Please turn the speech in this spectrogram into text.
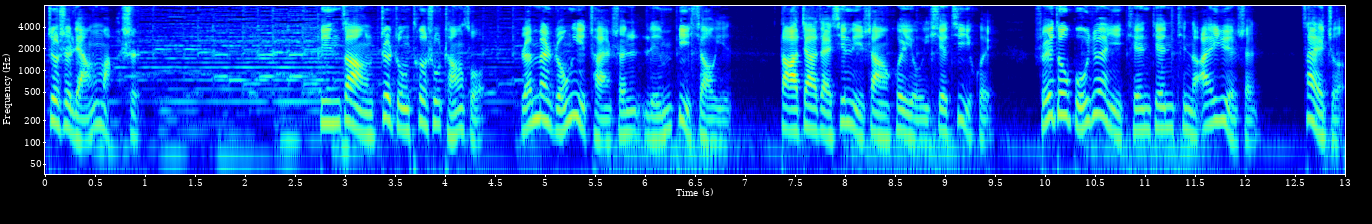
这是两码事。殡葬这种特殊场所，人们容易产生邻避效应，大家在心理上会有一些忌讳，谁都不愿意天天听到哀乐声。再者，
